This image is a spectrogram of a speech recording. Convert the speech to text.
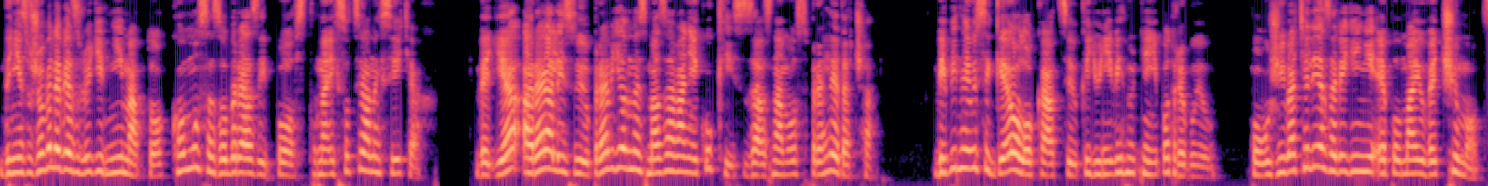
Dnes už oveľa viac ľudí vníma to, komu sa zobrazí post na ich sociálnych sieťach. Vedia a realizujú pravidelné zmazávanie cookies záznamov z prehliadača. Vypínajú si geolokáciu, keď ju nevyhnutne nepotrebujú. Používatelia zariadení Apple majú väčšiu moc,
